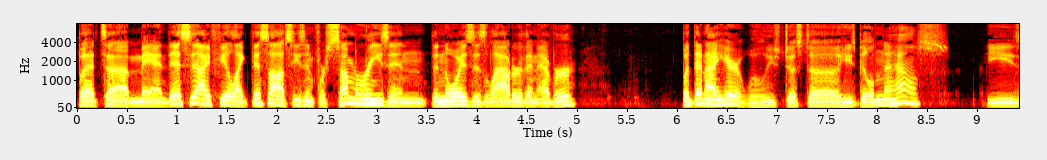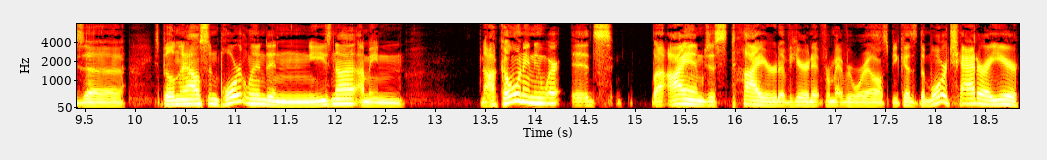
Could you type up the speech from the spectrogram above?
But uh, man, this I feel like this offseason for some reason the noise is louder than ever. But then I hear, well, he's just uh he's building a house. He's uh he's building a house in Portland and he's not I mean not going anywhere. It's but I am just tired of hearing it from everywhere else because the more chatter I hear,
